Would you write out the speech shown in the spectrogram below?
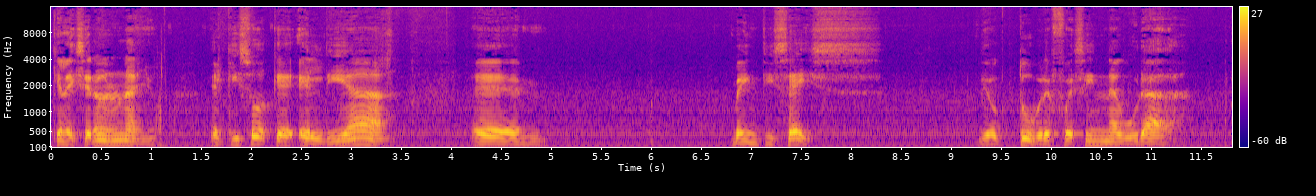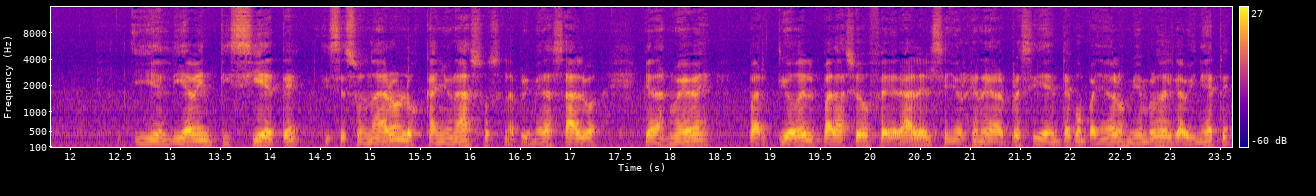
que la hicieron en un año, él quiso que el día 26 de octubre fue inaugurada y el día 27 dice sonaron los cañonazos en la primera salva y a las 9 partió del Palacio Federal el señor general presidente acompañado de los miembros del gabinete.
